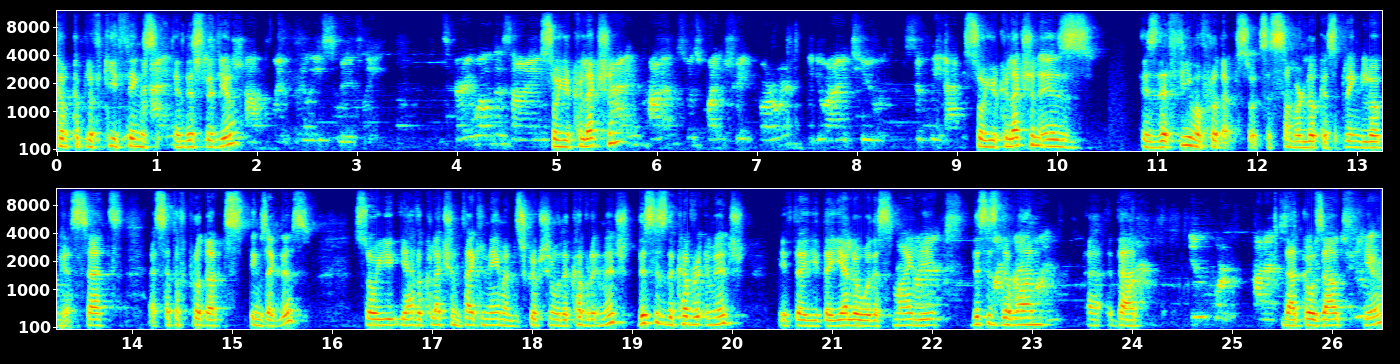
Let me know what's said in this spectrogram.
couple of key things in this video. Shop went really smoothly. It's very well designed. So your collection, Was quite straightforward. UI to simply add so your collection is is the theme of products. So it's a summer look, a spring look, a set, a set of products, things like this. So you, you have a collection title name and description with a cover image. This is the cover image. If the the yellow with a smiley, products this is the by one uh, that products that goes out really here.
